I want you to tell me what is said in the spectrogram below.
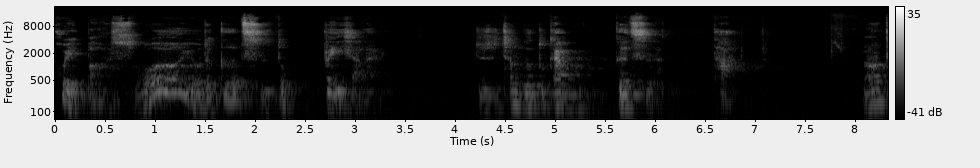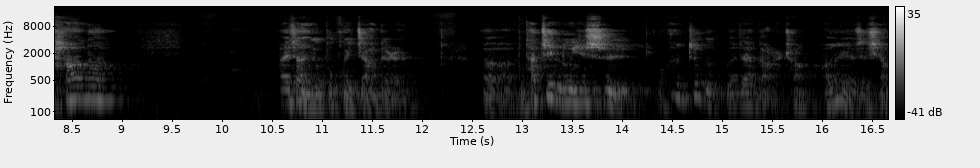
会把所有的歌词都背下来，就是唱歌不看歌词，他。然后他呢，爱上一个不回家的人，呃，他进录音室，我看这个歌在哪儿唱，好像也是香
